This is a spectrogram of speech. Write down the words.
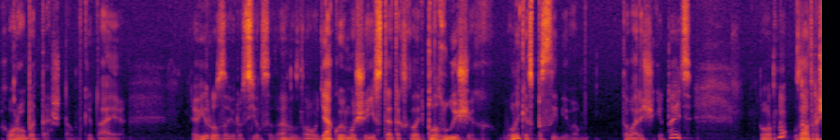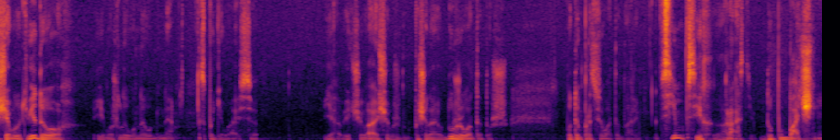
хвороби теж там в Китаї. Вірус завірусився, да? Знову дякуємо, що їсте, так сказати, плазуючих. Велике спасибі вам, товариші китайці. От, ну, завтра ще будуть відео, і, можливо, не одне. Сподіваюся. Я відчуваю, що вже починаю одужувати, тож будемо працювати далі. Всім всіх гараздів. До побачення.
